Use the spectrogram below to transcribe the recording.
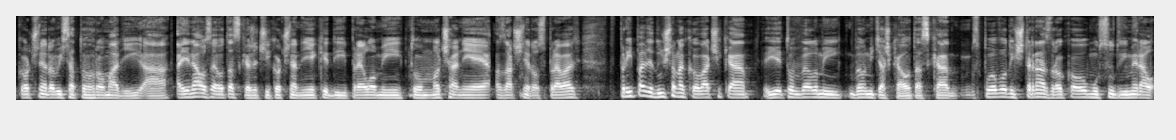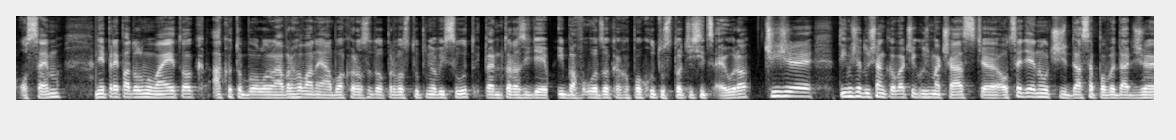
Kočnerovi sa to hromadí. A, je naozaj otázka, že či Kočner niekedy prelomí to mlčanie a začne rozprávať. V prípade Dušana Kovačika je to veľmi, veľmi ťažká otázka. Z pôvodných 14 rokov mu súd vymeral 8. Neprepadol mu majetok, ako to bolo navrhované alebo ako rozhodol prvostupňový súd. Tento raz ide iba v úvodzok ako pokutu 100 tisíc eur. Čiže tým, že Dušan Kovačík už má časť e, odsedenú, čiže dá sa povedať, že,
